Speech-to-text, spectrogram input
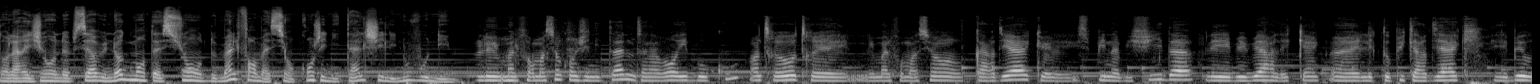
Dans la région, on observe une augmentation de malformations congénitales chez les nouveau-nés. Les malformations congénitales, nous en avons eu beaucoup, entre autres les malformations cardiaques, les spina bifida, les bébés arlequins, euh, l'ectopie cardiaque, les bébés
